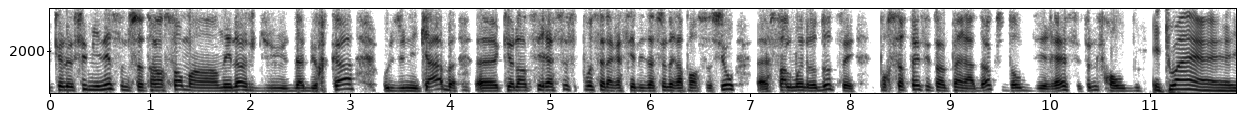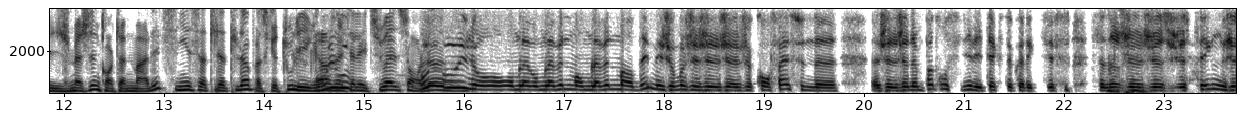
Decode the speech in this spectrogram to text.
que, le féminisme se transforme en éloge du, de la burqa ou du niqab, euh, que l'antiracisme pousse à la racialisation des rapports sociaux, sans le moindre doute, c'est, pour certains, c'est un paradoxe, d'autres diraient c'est une fraude. Et toi, j'imagine qu'on t'a demandé de signer cette lettre-là parce que tous les grands intellectuels sont là. Oui, oui, on, me l'avait demandé, mais je, moi, je je, je confesse une. Je, je n'aime pas trop signer les textes collectifs. C'est-à-dire, je, je, je, signe, je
